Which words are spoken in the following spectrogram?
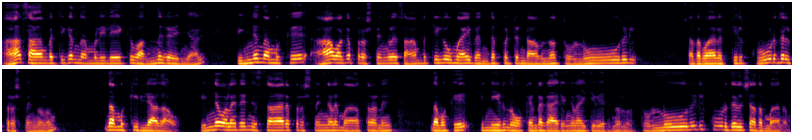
ആ സാമ്പത്തികം നമ്മളിലേക്ക് വന്നു കഴിഞ്ഞാൽ പിന്നെ നമുക്ക് ആ വക പ്രശ്നങ്ങൾ സാമ്പത്തികവുമായി ബന്ധപ്പെട്ടുണ്ടാവുന്ന തൊണ്ണൂറിൽ ശതമാനത്തിൽ കൂടുതൽ പ്രശ്നങ്ങളും നമുക്കില്ലാതാവും പിന്നെ വളരെ നിസ്സാര പ്രശ്നങ്ങൾ മാത്രമാണ് നമുക്ക് പിന്നീട് നോക്കേണ്ട കാര്യങ്ങളായിട്ട് വരുന്നുള്ളൂ. തൊണ്ണൂറിൽ കൂടുതൽ ശതമാനം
